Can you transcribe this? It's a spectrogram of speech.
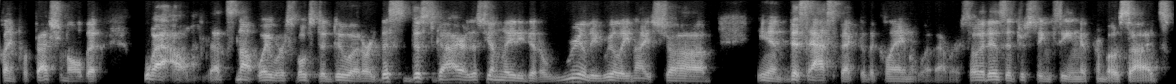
claim professional that wow, that's not way we're supposed to do it. Or this this guy or this young lady did a really, really nice job in this aspect of the claim or whatever. So it is interesting seeing it from both sides.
